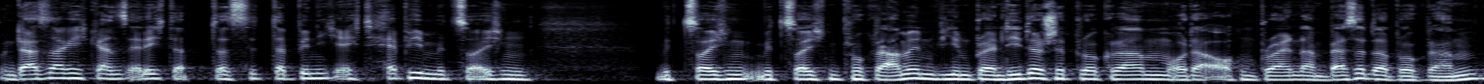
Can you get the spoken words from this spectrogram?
Und da sage ich ganz ehrlich, da, das, da bin ich echt happy mit solchen mit solchen, mit solchen Programmen wie ein Brand Leadership Programm oder auch ein Brand Ambassador Programm.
